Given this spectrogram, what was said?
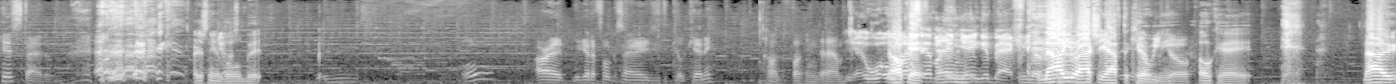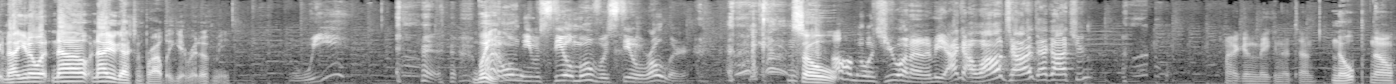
pissed at him. I just need a little bit. oh. Alright, we gotta focus on energy to kill Kenny. Oh, fucking damn. Yeah, what, what Okay. I say about him it back? Now you actually have to There kill we me. go. Okay. now, now you know what? Now, now you guys can probably get rid of me. We? Wait. My only steel move was steel roller. So. I don't know what you want out of me. I got wild charge. I got you. I can make an attempt. nope. No.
